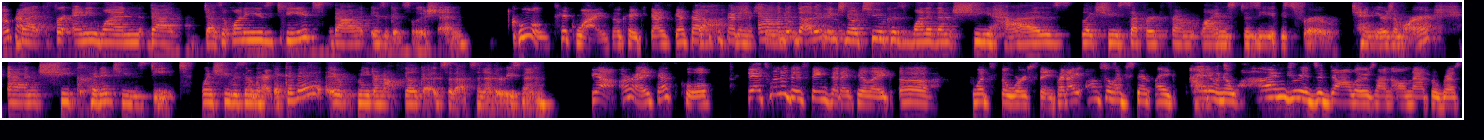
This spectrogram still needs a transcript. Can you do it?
Okay. But for anyone that doesn't want to use DEET, that is a good solution. Cool. Tick wise. Okay. Do you guys get that? Yeah. I'll put that in the show. And the other too. thing to know too, because one of them, she has like she's suffered from Lyme's disease for 10 years or more. And she couldn't use DEET. When she was in okay. the thick of it, it made her not feel good. So that's another reason. Yeah. All right. That's cool. Yeah. It's one of those things that I feel like, uh, what's the worst thing? But I also have spent like, I don't know, hundreds of dollars on all natural res-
